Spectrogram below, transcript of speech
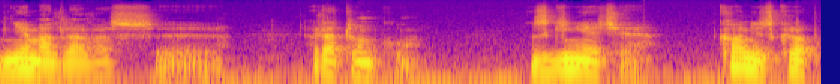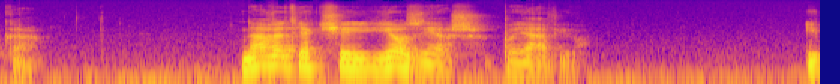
Nie ma dla was y, ratunku. Zginiecie. Koniec, kropka. Nawet jak się Jozjasz pojawił i,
